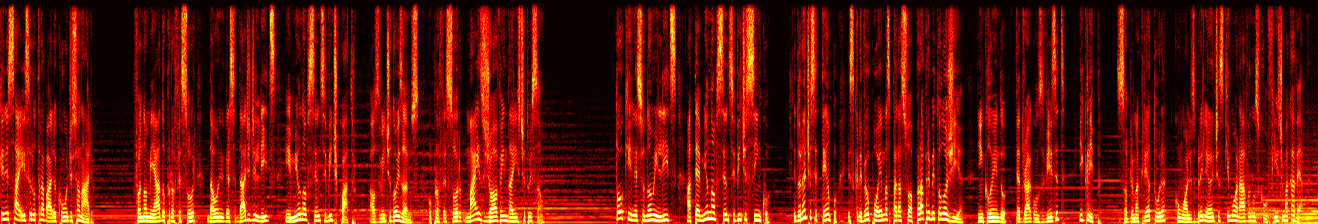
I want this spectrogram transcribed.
que ele saísse do trabalho com o dicionário. Foi nomeado professor da Universidade de Leeds em 1924, aos 22 anos, o professor mais jovem da instituição. Tolkien lecionou em Leeds até 1925 e durante esse tempo escreveu poemas para sua própria mitologia, incluindo The Dragon's Visit e Glip, sobre uma criatura com olhos brilhantes que morava nos confins de uma caverna.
